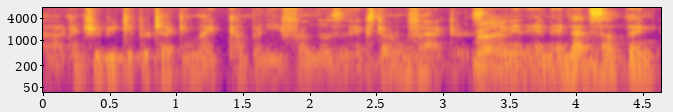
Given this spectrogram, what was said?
uh, contribute to protecting my company from those external factors. Right. I mean, and, and that's something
